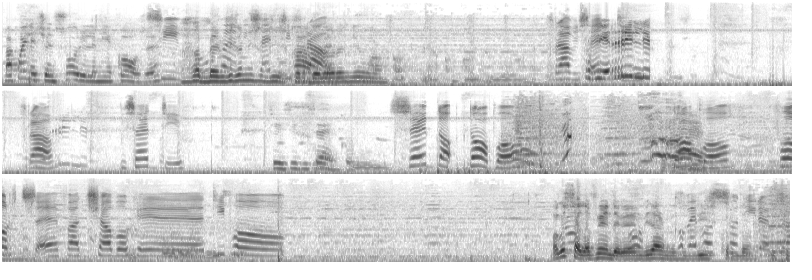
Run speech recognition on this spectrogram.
Ma poi le censuri le mie cose? sì, Ah, vabbè, invitami mi su Discord? Lore ne uno. Fra, mi Proprio senti? Fra, mi senti? Sì, sì, ti sento. Se do- dopo, dopo, forse facciamo che tipo Ma questo alla fine deve invitarmi su come posso Discord. dire, Che si è fra?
